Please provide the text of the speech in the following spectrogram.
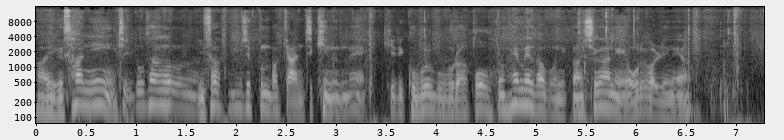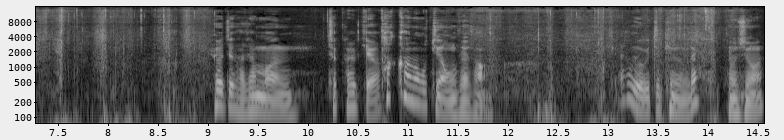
아 이게 산이 지도상으로는 2, 30분밖에 안 찍히는데 길이 구불구불하고 좀 헤매다 보니까 시간이 오래 걸리네요. 표지 다시 한번 체크할게요. 타카노구치 영세상. 계속 여기 찍히는데? 잠시만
